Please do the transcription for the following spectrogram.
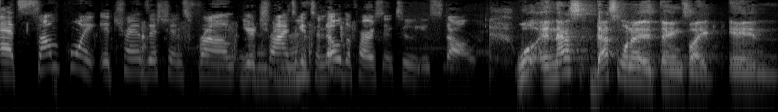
At some point, it transitions from you're trying to mm-hmm. get to know the person to you stalling. Well, and that's that's one of the things. Like, in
